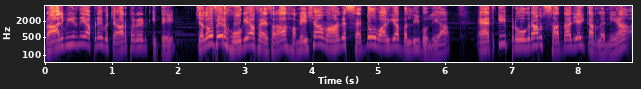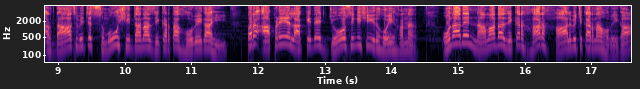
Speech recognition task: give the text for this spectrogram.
ਰਾਜਵੀਰ ਨੇ ਆਪਣੇ ਵਿਚਾਰ ਪ੍ਰਗਟ ਕੀਤੇ। ਚਲੋ ਫਿਰ ਹੋ ਗਿਆ ਫੈਸਲਾ। ਹਮੇਸ਼ਾ ਵਾਂਗ ਸੈਦੋ ਵਾਲੀਆ ਬੱਲੀ ਬੋਲਿਆ। ਐਤਕੀ ਪ੍ਰੋਗਰਾਮ ਸਾਦਾ ਜਿਹਾ ਹੀ ਕਰ ਲੈਨੇ ਆ ਅਰਦਾਸ ਵਿੱਚ ਸਮੂਹ ਸ਼ਹੀਦਾਂ ਦਾ ਜ਼ਿਕਰ ਤਾਂ ਹੋਵੇਗਾ ਹੀ, ਪਰ ਆਪਣੇ ਇਲਾਕੇ ਦੇ ਜੋ ਸਿੰਘ ਸ਼ਹੀਦ ਹੋਏ ਹਨ, ਉਹਨਾਂ ਦੇ ਨਾਵਾਂ ਦਾ ਜ਼ਿਕਰ ਹਰ ਹਾਲ ਵਿੱਚ ਕਰਨਾ ਹੋਵੇਗਾ।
